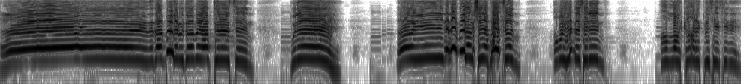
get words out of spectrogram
Eee, neden böyle bir dövme yaptırırsın? Bu ne? Ay, neden böyle bir şey yaparsın? Amacın ne senin? Allah kahretmesin seni.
